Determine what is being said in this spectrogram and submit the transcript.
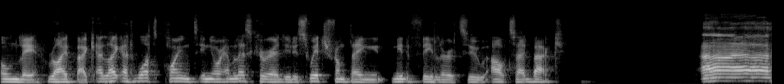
only right back. Like at what point in your MLS career did you switch from playing midfielder to outside back? Uh,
